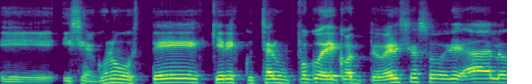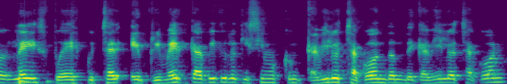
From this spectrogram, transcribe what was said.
Eh, y si alguno de ustedes quiere escuchar un poco de controversia sobre Ada Lace, puede escuchar el primer capítulo que hicimos con Camilo Chacón, donde Camilo Chacón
